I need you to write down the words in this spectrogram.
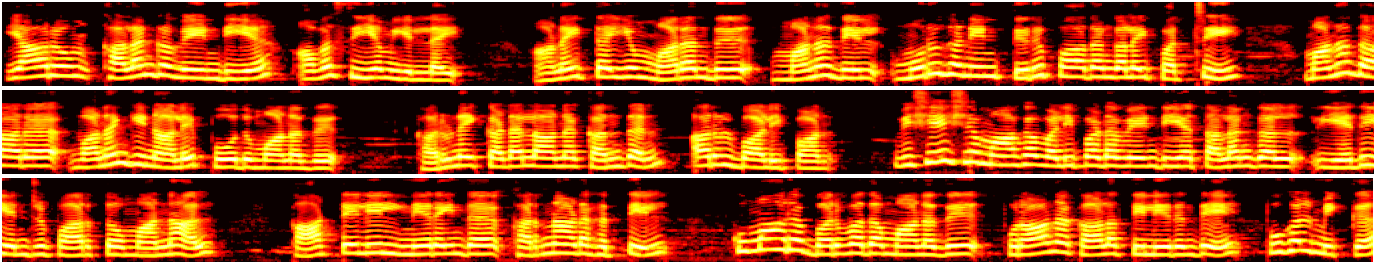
யாரும் கலங்க வேண்டிய அவசியம் இல்லை. அனைத்தையும் மறந்து மனதில் முருகனின் திருப்பாதங்களை பற்றி மனதார வணங்கினாலே போதுமானது. கருணை கடலான கந்தன் அருள்பாலிப்பான். விசேஷமாக வழிபட வேண்டிய தலங்கள் எது என்று பார்த்தோமானால் காட்டெலில் நிறைந்த கர்நாடகத்தில் குமார பர்வதமானது புராண காலத்திலிருந்தே புகழ்மிக்க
